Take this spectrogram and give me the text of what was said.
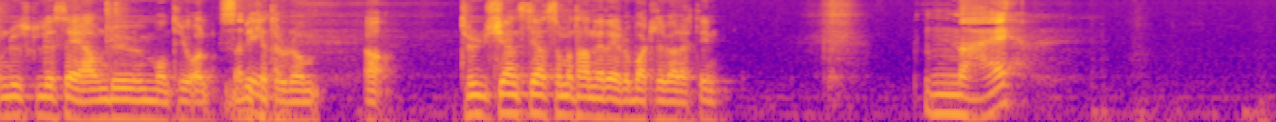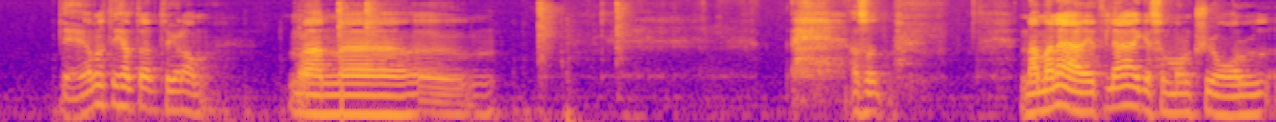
Om du skulle säga om du är Montreal. Sadina. Vilka tror du om... Ja. Tror, känns det som att han är redo att bara kliva rätt in? Nej. Det är jag väl inte helt övertygad om. Men... Uh, alltså... När man är i ett läge som Montreal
